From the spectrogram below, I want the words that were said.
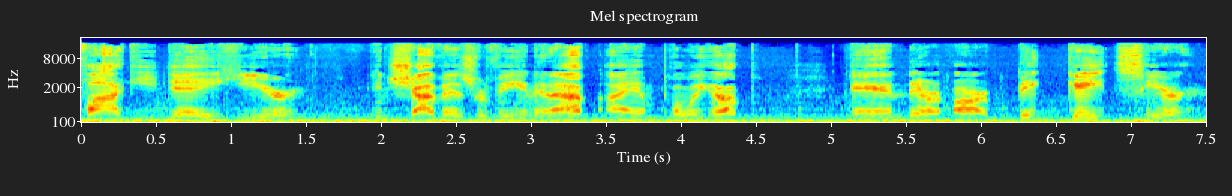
foggy day here in Chavez Ravine, and up I am pulling up, and there are big gates here,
